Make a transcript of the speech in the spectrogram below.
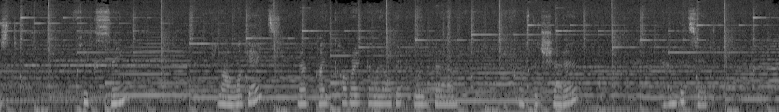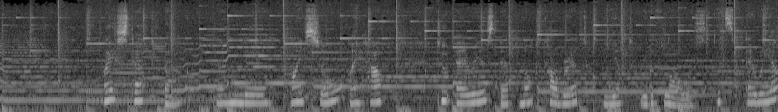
Just fixing flower gates that I covered a little bit with the casted shadow and that's it. I stepped back and uh, I saw I have two areas that not covered yet with the flowers. It's area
